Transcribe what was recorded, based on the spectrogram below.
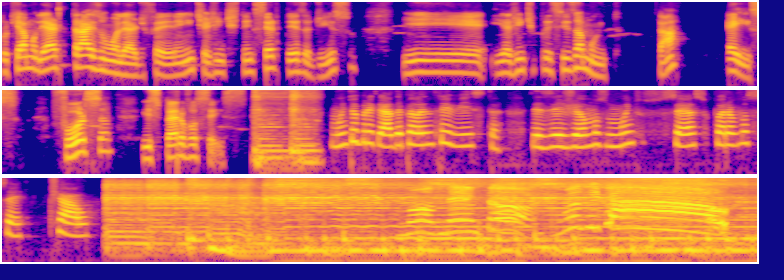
porque a mulher traz um olhar diferente, a gente tem certeza disso e, e a gente precisa muito, tá? É isso. Força, espero vocês. Muito obrigada pela entrevista. Desejamos muito sucesso para você. Tchau. Momento musical!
